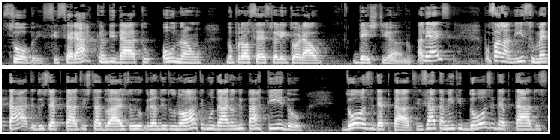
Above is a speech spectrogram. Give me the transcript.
sobre se será candidato ou não no processo eleitoral deste ano. Aliás, por falar nisso, metade dos deputados estaduais do Rio Grande do Norte mudaram de partido. 12 deputados, exatamente 12 deputados,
